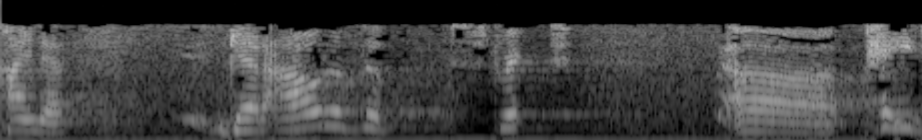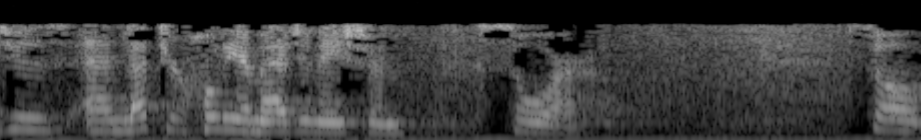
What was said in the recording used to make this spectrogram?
kind of get out of the strict uh, pages and let your holy imagination soar. So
